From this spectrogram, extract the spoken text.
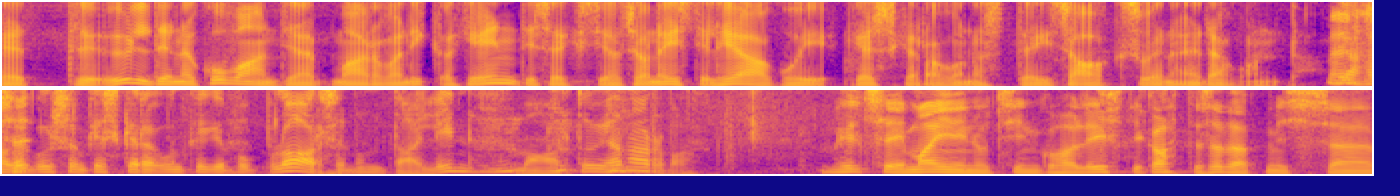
et üldine kuvand jääb, ma arvan, ikkagi endiseks ja see on Eestil hea, kui Keskerakonnast ei saaks Vene erakonda. jah, aga kus on Keskerakond kõige populaarsem, on Tallinn, Maardu ja Narva me üldse ei maininud siinkohal Eesti kahtesadat, mis äh,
